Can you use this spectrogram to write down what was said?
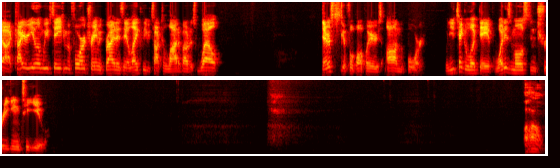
uh, Kaiir Elam, we've taken before. Trey McBride, Isaiah Likely, we talked a lot about as well there's good football players on the board. When you take a look, Dave, what is most intriguing to you? Um,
